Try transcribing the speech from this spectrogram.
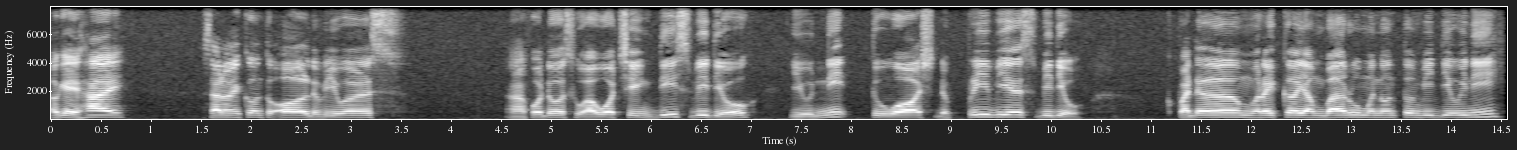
Okay, hi. Assalamualaikum to all the viewers. Uh, for those who are watching this video, you need to watch the previous video. Kepada mereka yang baru menonton video ini,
